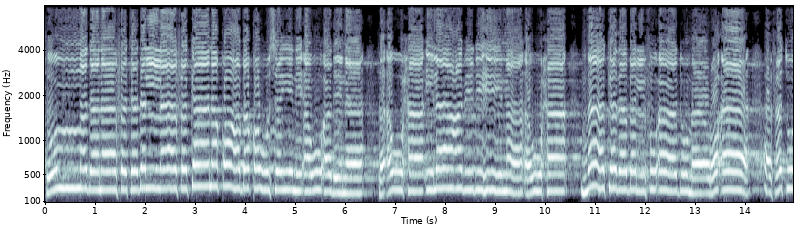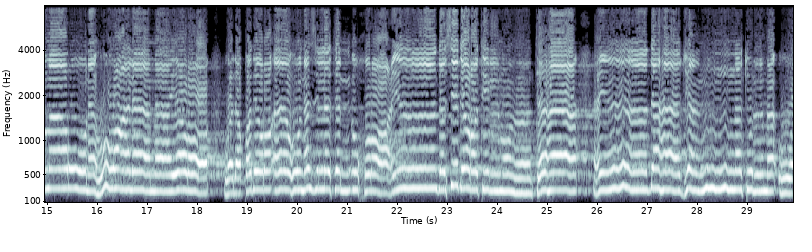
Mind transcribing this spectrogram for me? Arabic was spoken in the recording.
ثم دنا فتدلى فكان قاب قوسين أو أدنى فأوحى إلى عبده ما أوحى ما كذب الفؤاد ما رأى أفتمارونه على ما يرى ولقد رآه نزلة أخرى عند سدرة المنتهى عندها جنة المأوى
